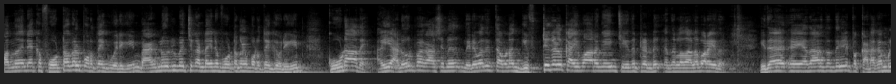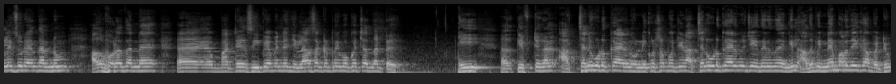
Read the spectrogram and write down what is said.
വന്നതിന്റെയൊക്കെ ഫോട്ടോകൾ പുറത്തേക്ക് വരികയും ബാംഗ്ലൂരിൽ വെച്ച് കണ്ടതിന്റെ ഫോട്ടോകൾ പുറത്തേക്ക് വരികയും കൂടാതെ ഈ അടൂർ പ്രകാശിന് നിരവധി തവണ ഗിഫ്റ്റുകൾ കൈമാറുകയും ചെയ്തിട്ടുണ്ട് എന്നുള്ളതാണ് പറയുന്നത്. ഇത് യഥാർത്ഥത്തിൽ ഇപ്പോൾ കടകംപള്ളി സുരേന്ദ്രനും അതുപോലെ തന്നെ മറ്റ് സി പി എമ്മിന്റെ ജില്ലാ സെക്രട്ടറിയും ഒക്കെ ചെന്നിട്ട് ഈ ഏഹ്, ഗിഫ്റ്റുകൾ അച്ഛന് കൊടുക്കായിരുന്നു. ഉണ്ണികൃഷ്ണൻ പൂച്ചയുടെ അച്ഛന് കൊടുക്കായിരുന്നു ചെയ്തിരുന്നതെങ്കിൽ അത് പിന്നെയും പറഞ്ഞേക്കാൻ പറ്റും.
